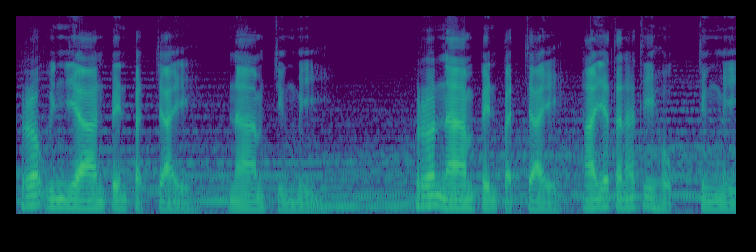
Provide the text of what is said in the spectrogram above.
เพราะวิญญาณเป็นปัจจัย นามจึงมี เพราะนามเป็นปัจจัย อายตนะที่หกจึงมี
